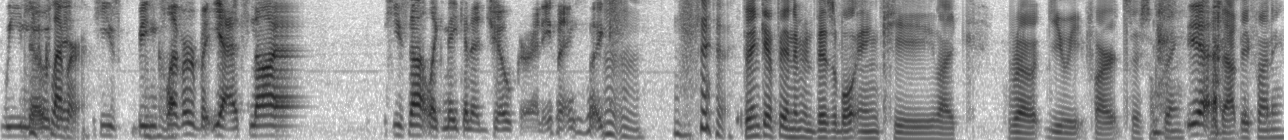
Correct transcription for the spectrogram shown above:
we know that clever. he's being clever but yeah it's not he's not like making a joke or anything like Think if in Invisible Ink he like wrote "You eat farts" or something. Yeah. Would that be funny?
